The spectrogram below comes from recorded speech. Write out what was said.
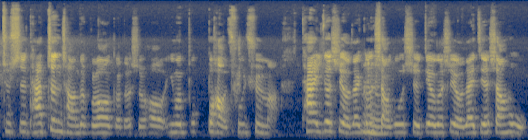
就是他正常的 vlog 的时候，因为不不好出去嘛。他一个是有在跟小故事，第二个是有在接商务。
